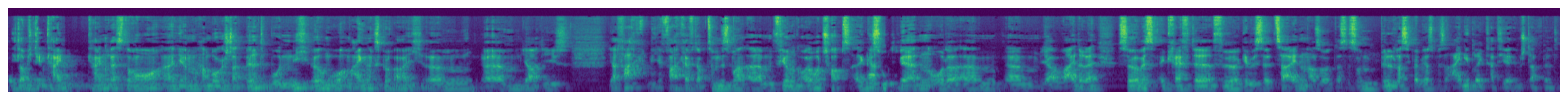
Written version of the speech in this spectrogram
Ich glaube, ich kenne kein, kein Restaurant äh, hier im Hamburger Stadtbild, wo nicht irgendwo am Eingangsbereich ähm, ähm, ja die ja, Fach, nicht Fachkräfte, aber zumindest mal ähm, 400 Euro Jobs äh, gesucht ja. werden oder ähm, ähm, ja weitere Servicekräfte für gewisse Zeiten. Also das ist so ein Bild, was sich bei mir so ein bisschen eingeprägt hat hier im Stadtbild.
